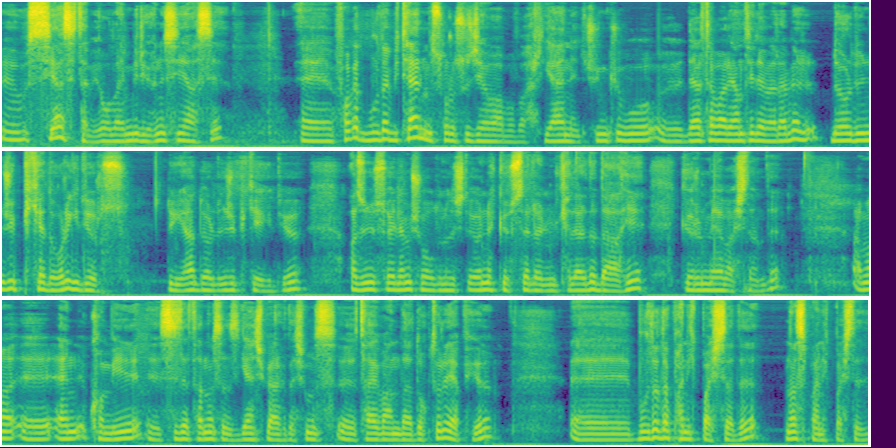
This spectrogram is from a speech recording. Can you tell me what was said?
e, siyasi tabii olayın bir yönü siyasi. E, fakat burada biter mi sorusu cevabı var. Yani çünkü bu e, delta varyantı beraber dördüncü pike doğru gidiyoruz. Dünya dördüncü pike gidiyor. Az önce söylemiş olduğunuz işte örnek gösterilen ülkelerde dahi görülmeye başlandı. Ama e, en komiği e, siz de tanırsınız genç bir arkadaşımız e, Tayvan'da doktora yapıyor. E, burada da panik başladı. Nasıl panik başladı?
